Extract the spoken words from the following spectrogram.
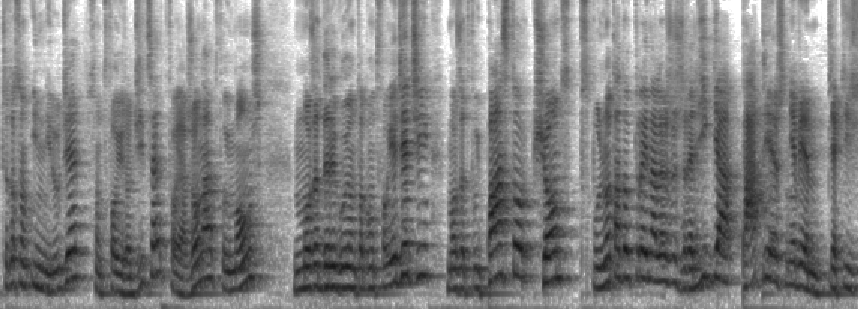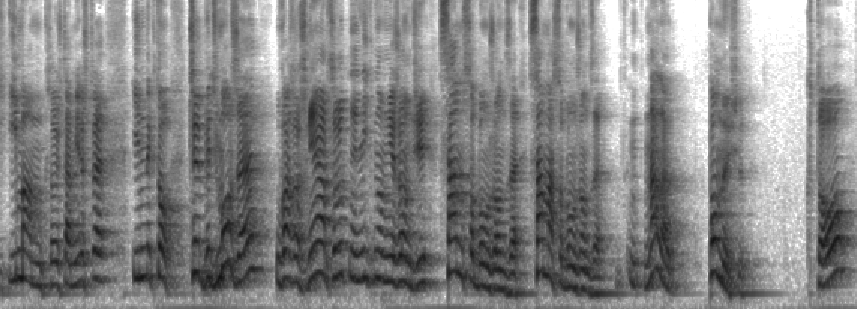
Czy to są inni ludzie? Są Twoi rodzice, Twoja żona, Twój mąż? Może dyrygują Tobą Twoje dzieci? Może Twój pastor, ksiądz, wspólnota, do której należysz, religia, papież, nie wiem, jakiś imam, ktoś tam jeszcze, inny kto? Czy być może uważasz, nie, absolutnie nikt mną nie rządzi, sam sobą rządzę, sama sobą rządzę? Nadal pomyśl, kto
